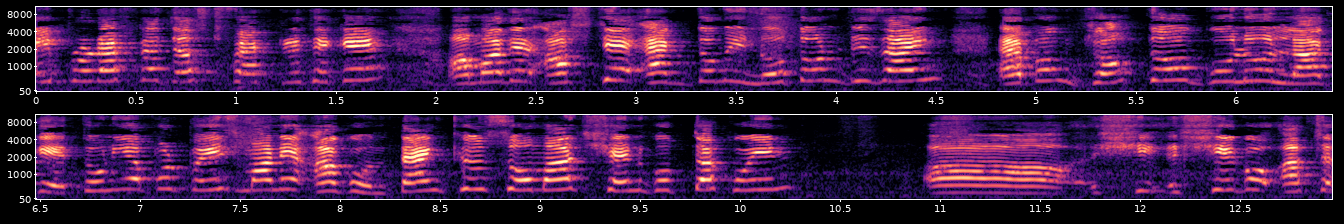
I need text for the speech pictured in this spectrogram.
এই প্রোডাক্টটা জাস্ট ফ্যাক্টরি থেকে আমাদের আসছে একদমই নতুন ডিজাইন এবং যতগুলো লাগে, তনিয়াপুর পেজ মানে আগুন। Thank you so much Sengupta queen আচ্ছা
